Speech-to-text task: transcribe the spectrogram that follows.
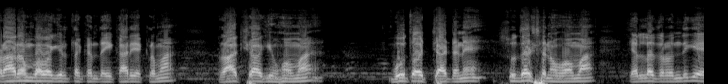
ಪ್ರಾರಂಭವಾಗಿರ್ತಕ್ಕಂಥ ಈ ಕಾರ್ಯಕ್ರಮ, ರಾಕ್ಷಾಗಿ ಹೋಮ, ಭೂತೋಚ್ಚಾಟನೆ, ಸುದರ್ಶನ ಹೋಮ ಎಲ್ಲದರೊಂದಿಗೆ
